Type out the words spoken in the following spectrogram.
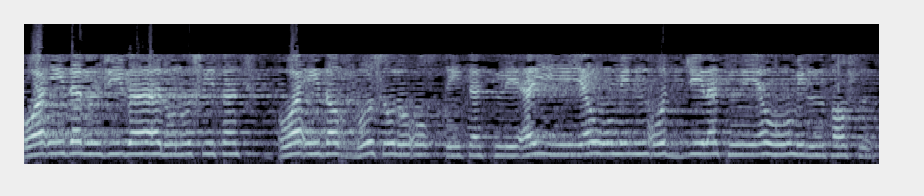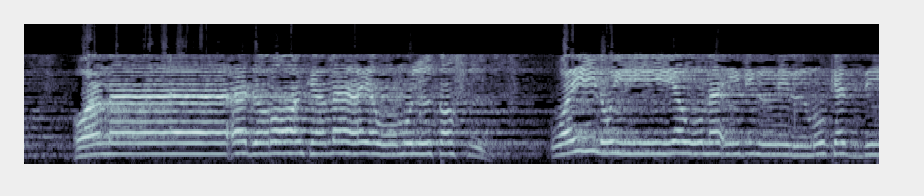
وإذا الجبال نسفت وإذا الرسل أقتت لأي يوم أجلت ليوم الفصل. وما أدراك ما يوم الفصل. ويل يومئذ للمكذبين.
